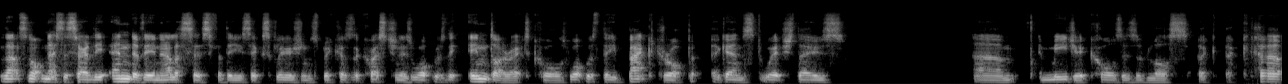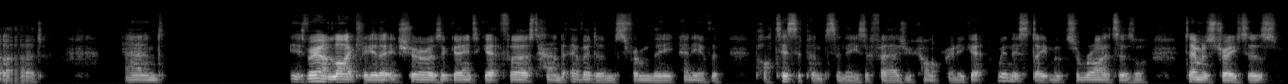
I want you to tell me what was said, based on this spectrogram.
that's not necessarily the end of the analysis for these exclusions because the question is what was the indirect cause? What was the backdrop against which those um, immediate causes of loss occurred? And it's very unlikely that insurers are going to get first-hand evidence from the any of the participants in these affairs. You can't really get witness statements from rioters or demonstrators,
